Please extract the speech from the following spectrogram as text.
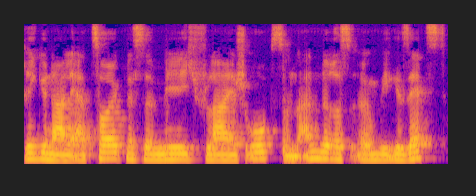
regionale Erzeugnisse, Milch, Fleisch, Obst und anderes irgendwie gesetzt.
